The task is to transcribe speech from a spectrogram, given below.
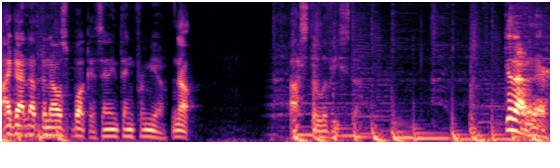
I got nothing else, Buckets. Anything from you? No. Hasta la vista. Get out of there.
